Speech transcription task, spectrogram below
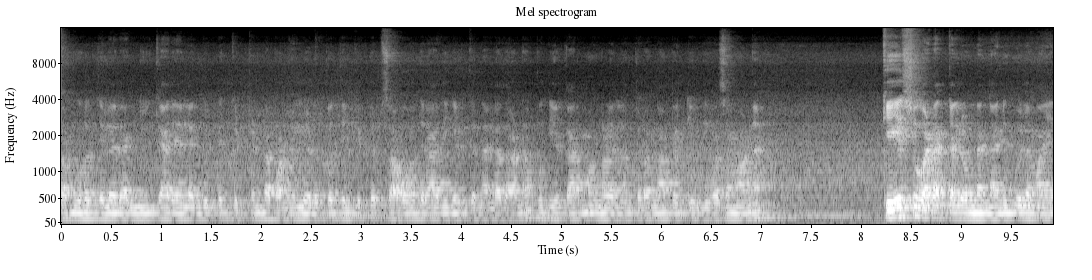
സമൂഹത്തിൽ ഒരു അംഗീകാരമെല്ലാം കിട്ടും കിട്ടേണ്ട പണം എളുപ്പത്തിൽ കിട്ടും സഹോദരാദികൾക്ക് നല്ലതാണ് പുതിയ കർമ്മങ്ങളെല്ലാം തുടങ്ങാൻ പറ്റിയ ദിവസമാണ്. കേസ് വഴക്കലുണ്ടെങ്കിൽ അനുകൂലമായ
